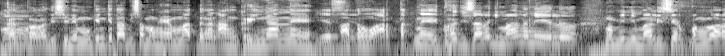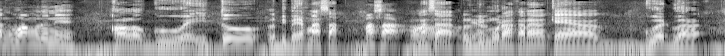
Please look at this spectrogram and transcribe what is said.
Kan kalau di sini mungkin kita bisa menghemat dengan angkringan nih Yes, atau warteg nih. Kalau di sana gimana nih lu meminimalisir pengeluaran uang lu nih? Kalau gue itu lebih banyak masak, masak. Masak lebih murah. Karena kayak gue 200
